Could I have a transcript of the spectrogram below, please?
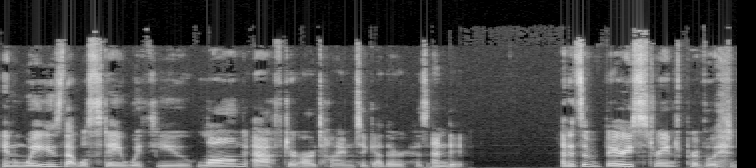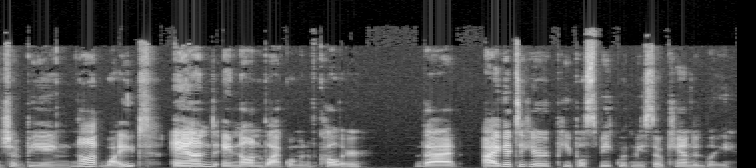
in ways that will stay with you long after our time together has ended. And it's a very strange privilege of being not white and a non black woman of color that I get to hear people speak with me so candidly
